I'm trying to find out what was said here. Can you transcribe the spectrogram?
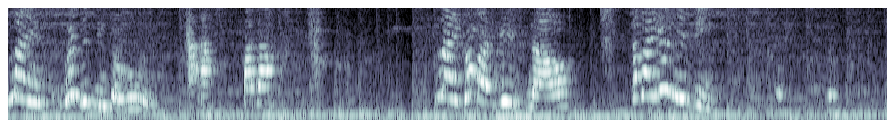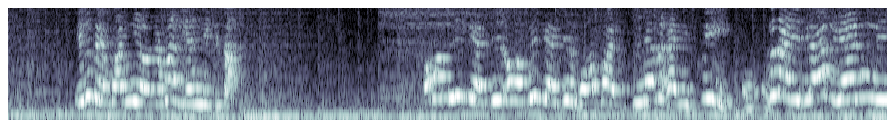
Lying, where do you think you're going? Uh-uh, Papa. Lying, come and eat now. Papa, are you leaving? Ini bɛnba ni yɛ bɛnba ni yɛ ni kita. Ɔwɔ bi kɛji ɔwɔ bi kɛji bɔ ɔfɔ tiɲɛ bɛ ka ni ti. Nna ibi a ni yɛ ni.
